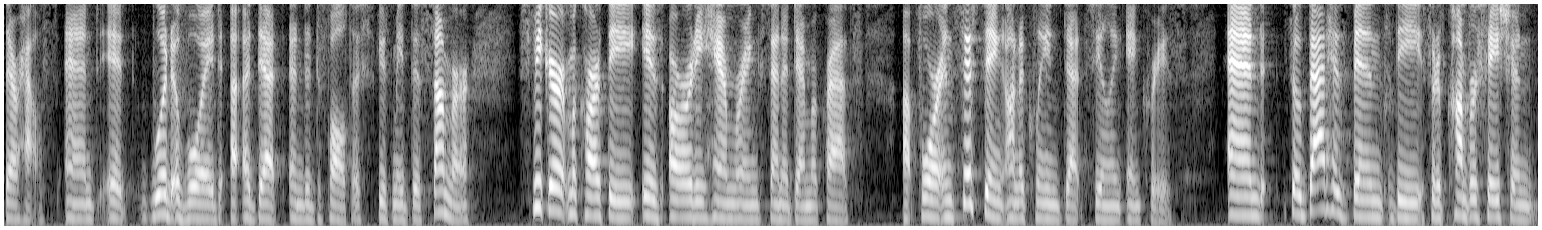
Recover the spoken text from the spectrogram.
their House, and it would avoid a, a debt and a default, excuse me, this summer. Speaker McCarthy is already hammering Senate Democrats uh, for insisting on a clean debt ceiling increase. And so that has been the sort of conversation,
